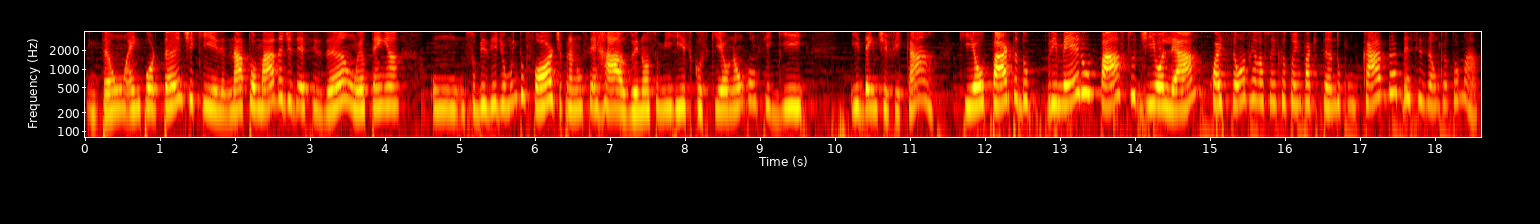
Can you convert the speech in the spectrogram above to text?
Então, é importante que na tomada de decisão eu tenha um, um subsídio muito forte para não ser raso e não assumir riscos que eu não consegui identificar, que eu parta do primeiro passo de olhar quais são as relações que eu estou impactando com cada decisão que eu tomar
